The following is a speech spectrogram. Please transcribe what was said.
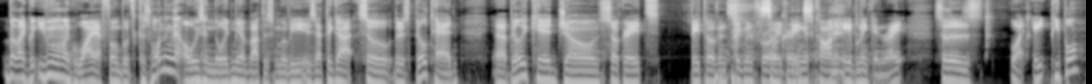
It, but like even like why a phone booth? Because one thing that always annoyed me about this movie is that they got so there's Bill Ted, uh, Billy Kid, Jones, Socrates, Beethoven, Sigmund Freud, Socrates. Genghis Khan, Abe Lincoln, right? So there's what eight people,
